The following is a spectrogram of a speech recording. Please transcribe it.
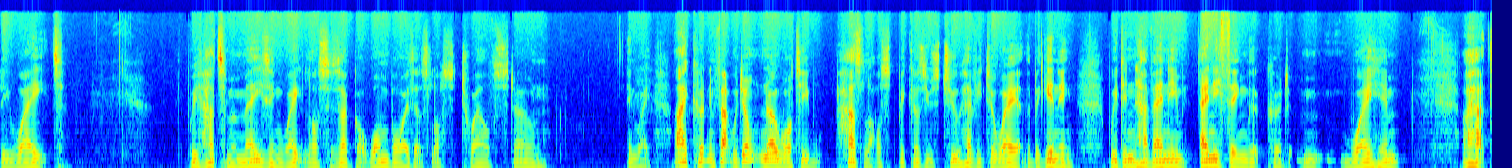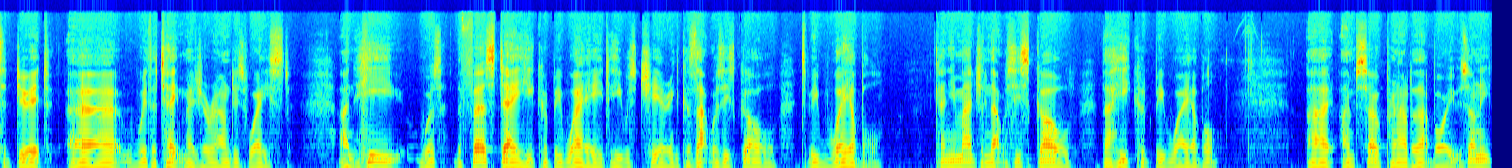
weight. We've had some amazing weight losses. I've got one boy that's lost 12 stone in weight. I couldn't, in fact, we don't know what he has lost because he was too heavy to weigh at the beginning. We didn't have any anything that could weigh him. I had to do it uh, with a tape measure around his waist. And he was, the first day he could be weighed, he was cheering because that was his goal, to be weighable. Can you imagine? That was his goal, that he could be weighable. Uh, I'm so proud of that boy. He was only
